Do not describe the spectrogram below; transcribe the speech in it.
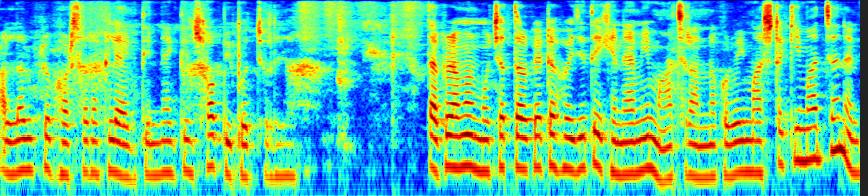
আল্লাহর উপরে ভরসা রাখলে একদিন না একদিন সব বিপদ চলে যাবে। তারপরে আমার মোচার তরকারিটা হয়ে যেতে এখানে আমি মাছ রান্না করব। এই মাছটা কী মাছ জানেন?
